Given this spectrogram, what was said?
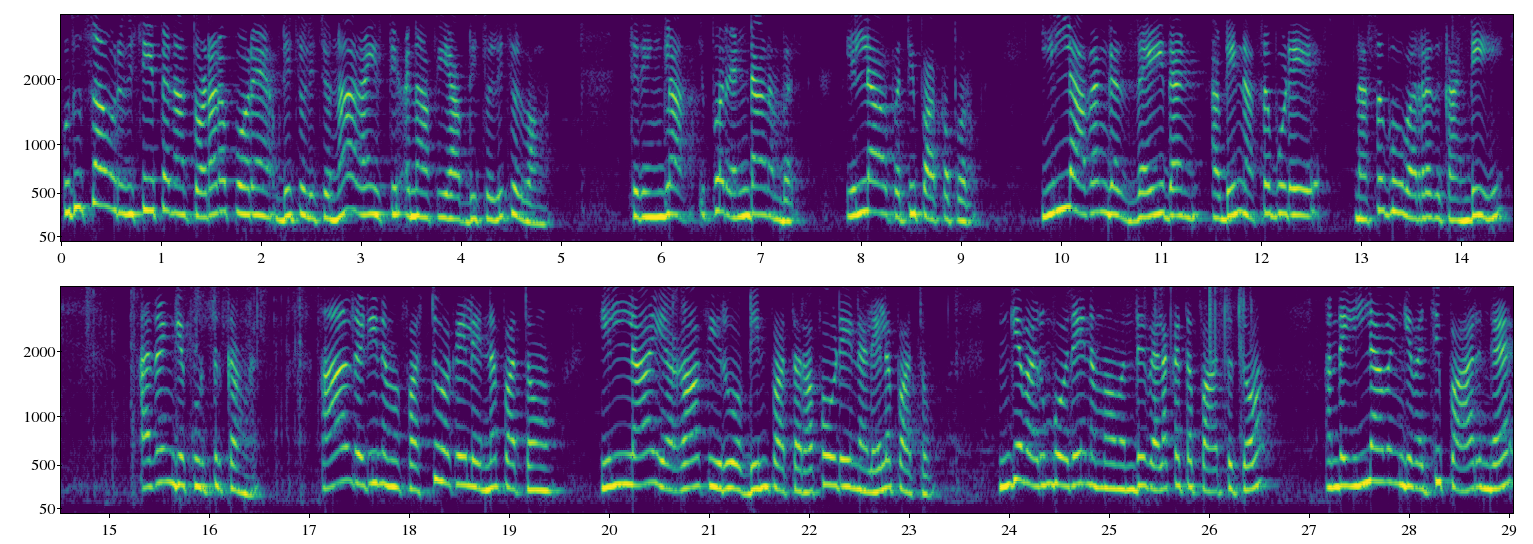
புதுசாக ஒரு விஷயத்தை நான் தொடர போகிறேன் அப்படின்னு சொல்லி சொன்னால் அதான் இஸ்தேனாஃபியா அப்படின்னு சொல்லி சொல்லுவாங்க. சரிங்களா? இப்போ ரெண்டாம் நம்பர் இல்லாவை பற்றி பார்க்க போகிறோம் இல்ல அவங்க ஜெய்தன் அப்படின்னு நசபுடைய நெசவு வர்றதுக்காண்டி அதை இங்கே கொடுத்துருக்காங்க. ஆல்ரெடி நம்ம ஃபஸ்ட்டு வகையில் என்ன பார்த்தோம்? இல்லா யகாஃபிரு அப்படின்னு பார்த்தோம். ரஃபோடைய நிலையில் பார்த்தோம். இங்கே வரும்போதே நம்ம வந்து விளக்கத்தை பார்த்துட்டோம். அந்த இல்லாவை இங்கே வச்சு பாருங்கள்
